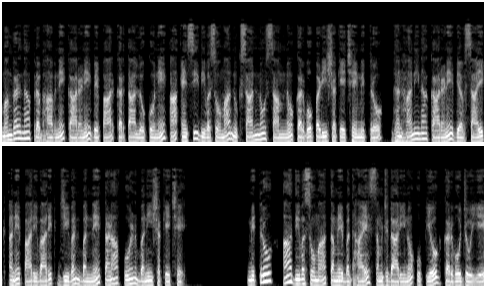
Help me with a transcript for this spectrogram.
મંગળના પ્રભાવને કારણે વેપાર કરતા લોકોને આ એંસી દિવસોમાં નુકસાનનો સામનો કરવો પડી શકે છે. મિત્રો, ધનહાનિના કારણે વ્યવસાયિક અને પારિવારિક જીવન બંને તણાવપૂર્ણ બની શકે છે. મિત્રો, આ દિવસોમાં તમે બધાએ સમજદારીનો ઉપયોગ કરવો જોઈએ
